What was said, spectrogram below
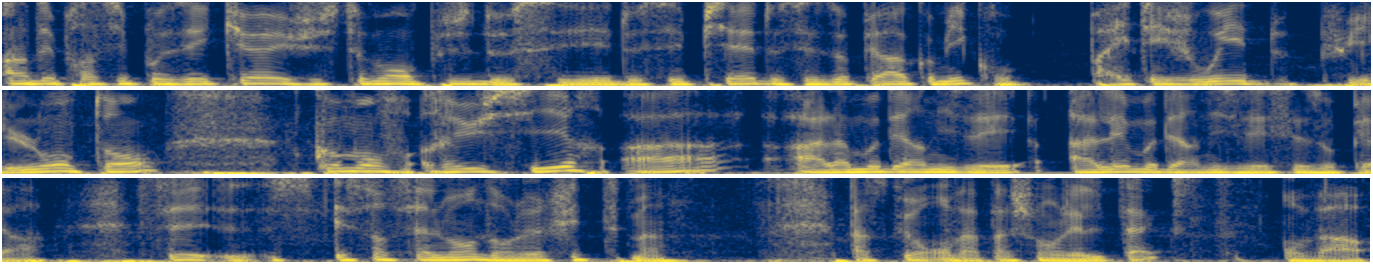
Un des principaux écueils, justement, en plus de ces de ces pièces, de ces opéras comiques, qui n'ont pas été joués depuis longtemps. Comment réussir à à la moderniser, à les moderniser ces opéras? C'est essentiellement dans le rythme. Parce qu'on va pas changer le texte, on va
